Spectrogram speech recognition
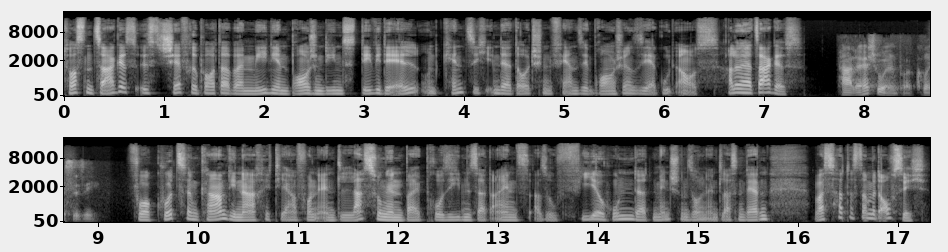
Thorsten Zages ist Chefreporter beim Medienbranchendienst DWDL und kennt sich in der deutschen Fernsehbranche sehr gut aus. Hallo, Herr Zages. Hallo, Herr Schulenburg, grüße Sie. Vor kurzem kam die Nachricht ja von Entlassungen bei Pro7 Sat1, also 400 Menschen sollen entlassen werden. Was hat es damit auf sich?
